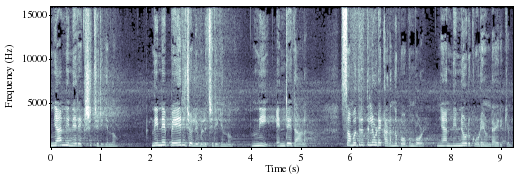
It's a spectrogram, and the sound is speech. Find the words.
ഞാൻ നിന്നെ രക്ഷിച്ചിരിക്കുന്നു. നിന്നെ പേര് ചൊല്ലി വിളിച്ചിരിക്കുന്നു. നീ എന്റേതാണ് സമുദ്രത്തിലൂടെ കടന്നു പോകുമ്പോൾ ഞാൻ നിന്നോട് കൂടെ ഉണ്ടായിരിക്കും.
